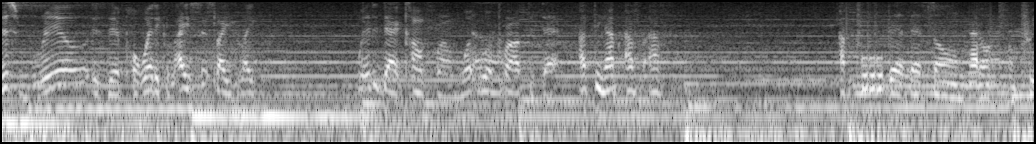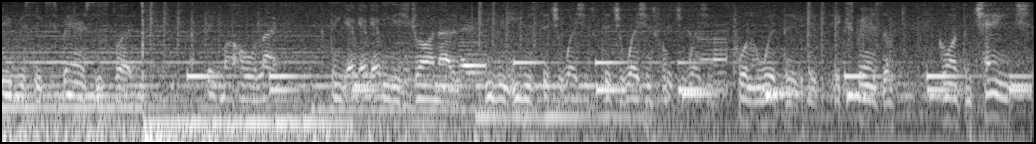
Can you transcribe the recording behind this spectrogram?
this real? Is there poetic license? Like, like, where did that come from? What, what uh, prompted that? I think I've, I've, I've, I've pulled that, that song from previous experiences, but I think my whole life. I think everything is drawn out of that. Even even situations, situations, from situations, pulling with the experience of going through change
